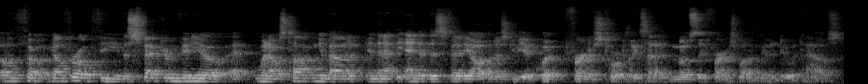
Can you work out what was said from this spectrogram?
I'll throw, I'll throw up the, the Spectrum video at, when I was talking about it, and then at the end of this video, I'll just give you a quick furnished tour. Because, like I said, I've mostly furnished what I'm going to do with the house.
